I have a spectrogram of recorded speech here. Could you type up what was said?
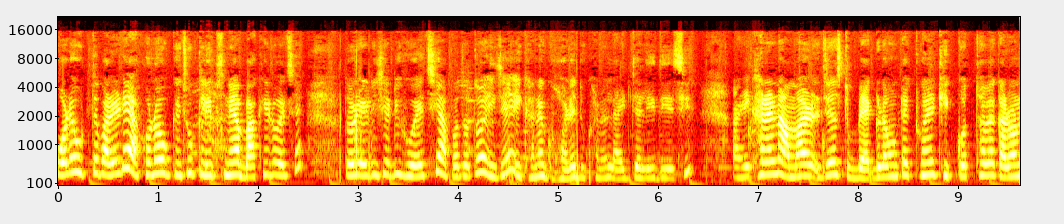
করে উঠতে পারিনি। এখনও কিছু ক্লিপস নেওয়া বাকি রয়েছে। তো রেডি সেডি হয়েছি আপাতত। এই যে এখানে ঘরে দুখানে লাইট জ্বালিয়ে দিয়েছি। আর এখানে না আমার জাস্ট ব্যাকগ্রাউন্ডটা একটুখানি ঠিক করতে হবে, কারণ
